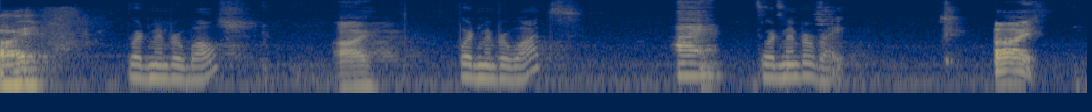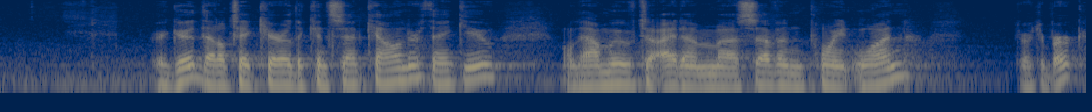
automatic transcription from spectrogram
Aye. Board Member Walsh, Aye. Board Member Watts, Aye. Board Member Wright. Aye. Very good. That'll take care of the consent calendar. Thank you. We'll now move to item uh, 7.1. Director Burke?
